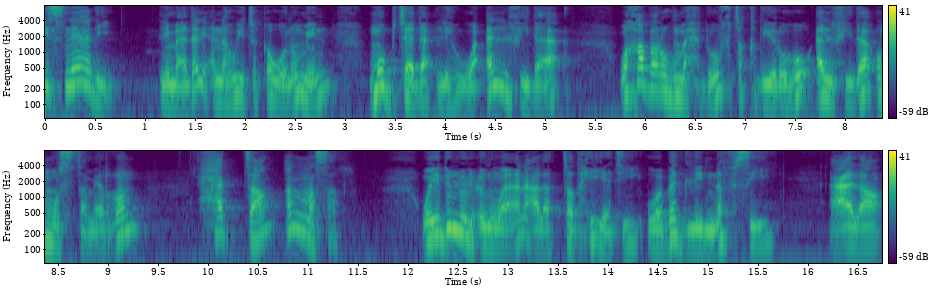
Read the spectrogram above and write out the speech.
إسنادي. لماذا؟ لأنه يتكون من مبتدأ اللي هو الفداء وخبره محذوف تقديره الفداء مستمر حتى النصر. ويدل العنوان على التضحية وبذل النفس على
